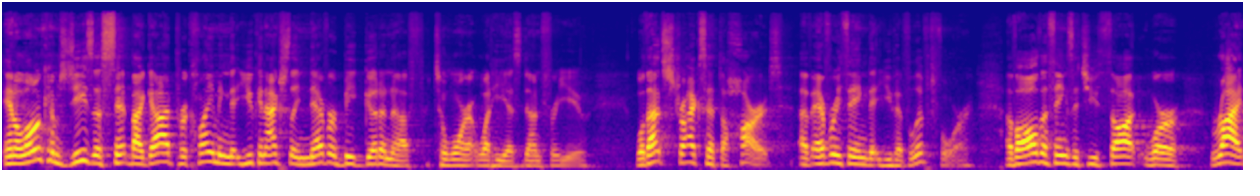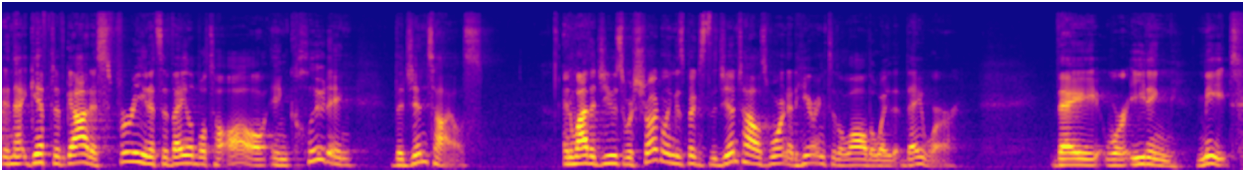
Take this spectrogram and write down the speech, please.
And along comes Jesus, sent by God, proclaiming that you can actually never be good enough to warrant what he has done for you. Well, that strikes at the heart of everything that you have lived for, of all the things that you thought were right. And that gift of God is free and it's available to all, including the Gentiles. And why the Jews were struggling is because the Gentiles weren't adhering to the law the way that they were. They were eating meat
